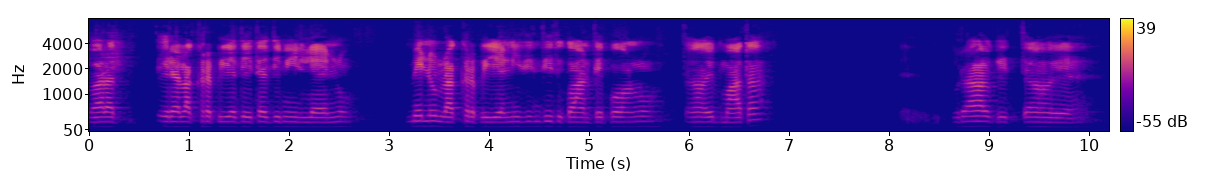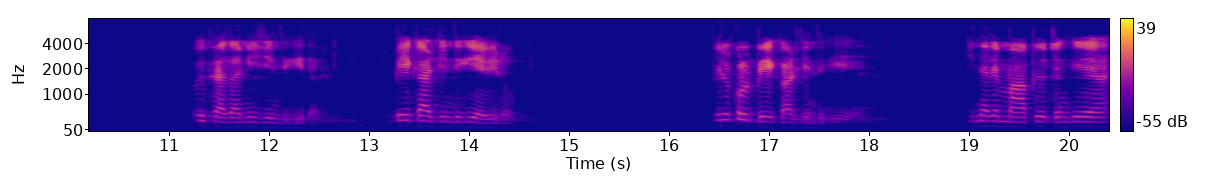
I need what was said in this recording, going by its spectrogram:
ਬਾਰਾਂ, ਤੇਰਾਂ ਲੱਖ ਰੁਪਈਆ ਦੇਤਾ ਜ਼ਮੀਨ ਲੈਣ ਨੂੰ। ਮੈਨੂੰ ਲੱਖ ਰੁਪਈਆ ਨਹੀਂ ਦਿੰਦੀ ਦੁਕਾਨ ਤੇ ਪਾਉਣ ਨੂੰ, ਤਾਂ ਇਹ ਮਾਤਾ ਬੁਰਾ ਹਾਲ ਕੀਤਾ ਹੋਇਆ। ਕੋਈ ਫਾਇਦਾ ਨਹੀਂ ਜ਼ਿੰਦਗੀ ਦਾ। ਬੇਕਾਰ ਜ਼ਿੰਦਗੀ ਹੈ ਵੀਰੋ। ਬਿਲਕੁਲ ਬੇਕਾਰ ਜ਼ਿੰਦਗੀ ਹੈ। ਜਿਨ੍ਹਾਂ ਦੇ ਮਾਪਿਓ ਚੰਗੇ ਆ,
